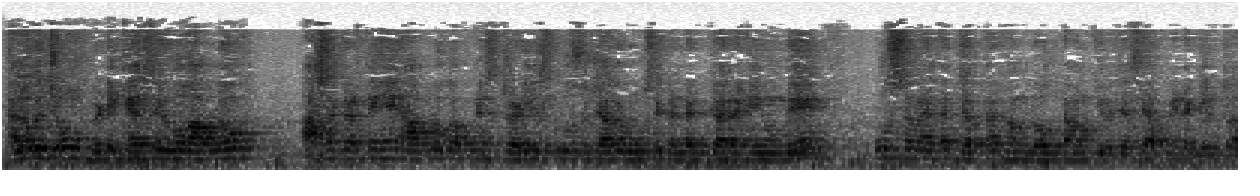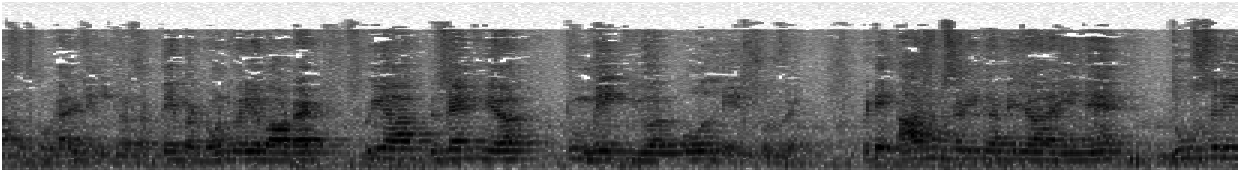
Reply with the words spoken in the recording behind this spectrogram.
हेलो बच्चों, बेटे कैसे हो आप लोग? आशा करते हैं आप लोग अपने स्टडीज़ को सुचारू रूप से कंडक्ट कर रहे होंगे। उस समय तक जब तक हम लॉकडाउन की वजह से अपनी रेगुलर क्लासेस को हेल्ड नहीं कर सकते but don't worry about that we are present here to make your all need fulfil बेटे, आज हम स्टडी करने जा रहे हैं दूसरी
